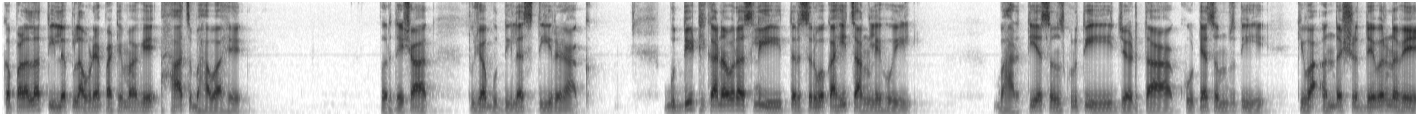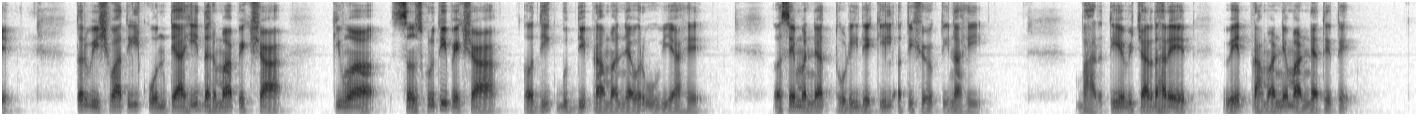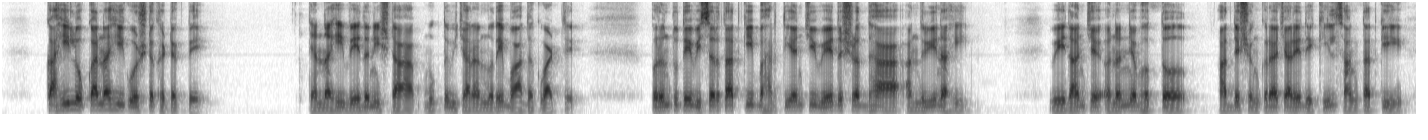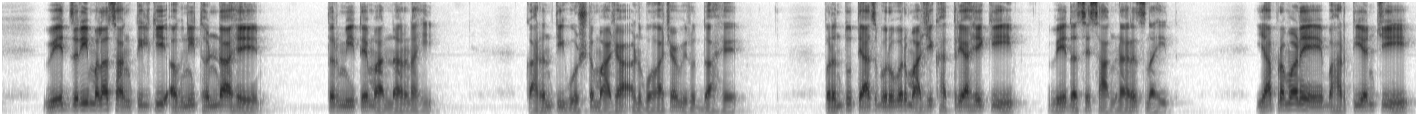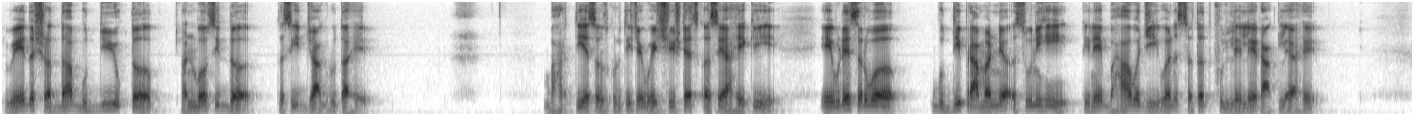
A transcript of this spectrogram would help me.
कपाळाला तिलक लावण्यापाठीमागे हाच भाव आहे. परदेशात तुझ्या बुद्धीला स्थिर राख. बुद्धी ठिकाणावर असली तर सर्व काही चांगले होईल. भारतीय संस्कृती जडता खोट्या समजुती किंवा अंधश्रद्धेवर नव्हे तर विश्वातील कोणत्याही धर्मापेक्षा किंवा संस्कृतीपेक्षा अधिक बुद्धी प्रामाण्यावर उभी आहे असे म्हणण्यात थोडी देखील अतिशयोक्ती नाही. भारतीय विचारधारेत वेद प्रामाण्य मांडण्यात येते. काही लोकांना ही गोष्ट खटकते. त्यांना ही वेदनिष्ठा मुक्त विचारांमध्ये बाधक वाटते. परंतु ते विसरतात की भारतीयांची वेदश्रद्धा आंधळी नाही. वेदांचे अनन्य भक्त आद्य शंकराचार्य देखील सांगतात की वेद जरी मला सांगतील की अग्नी थंड आहे तर मी ते मानणार नाही. कारण ती गोष्ट माझ्या अनुभवाच्या विरुद्ध आहे. परंतु त्याचबरोबर माझी खात्री आहे की वेद असे सांगणारच नाहीत. याप्रमाणे भारतीयांची वेदश्रद्धा बुद्धियुक्त अनुभवसिद्ध तशी जागृत आहे. भारतीय संस्कृतीचे वैशिष्ट्यच असे आहे की एवढे सर्व बुद्धिप्रामाण्य असूनही तिने भावजीवन सतत फुललेले राखले आहे.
